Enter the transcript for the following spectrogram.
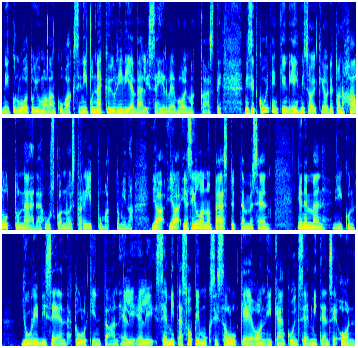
niin kuin luotu Jumalan kuvaksi, niin kuin näkyy rivien välissä hirveän voimakkaasti, niin sitten kuitenkin ihmisoikeudet on haluttu nähdä uskonnoista riippumattomina. Ja, ja, ja silloin on päästy tämmöiseen enemmän niin kuin – juridiseen tulkintaan. Eli, eli se, mitä sopimuksissa lukee, on ikään kuin se, miten se on,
